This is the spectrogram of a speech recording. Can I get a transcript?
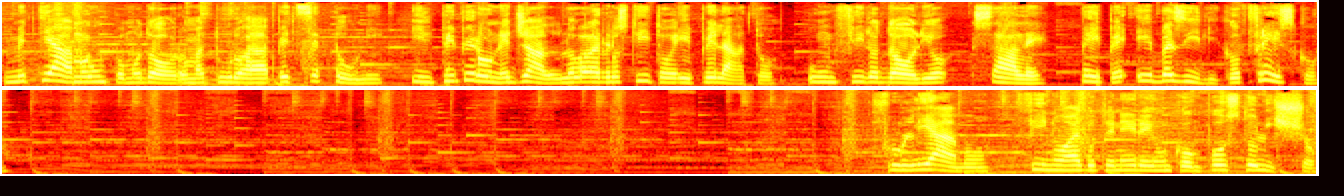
mettiamo un pomodoro maturo a pezzettoni, il peperone giallo arrostito e pelato, un filo d'olio, sale, pepe e basilico fresco. Frulliamo, fino ad ottenere un composto liscio.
